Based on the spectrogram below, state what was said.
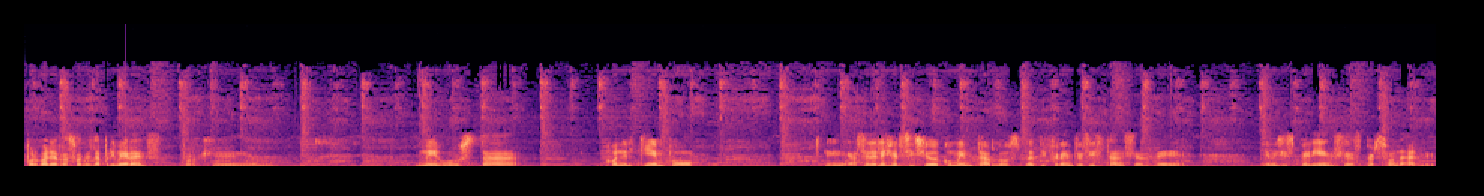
por varias razones. La primera es porque me gusta con el tiempo eh, hacer el ejercicio de documentar los, las diferentes instancias de, de, mis experiencias personales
